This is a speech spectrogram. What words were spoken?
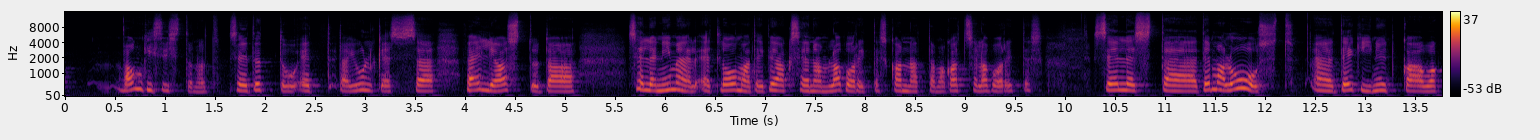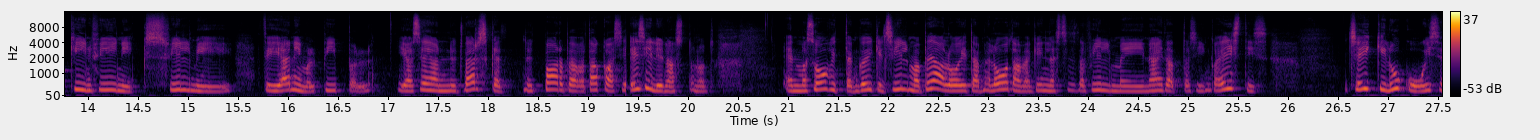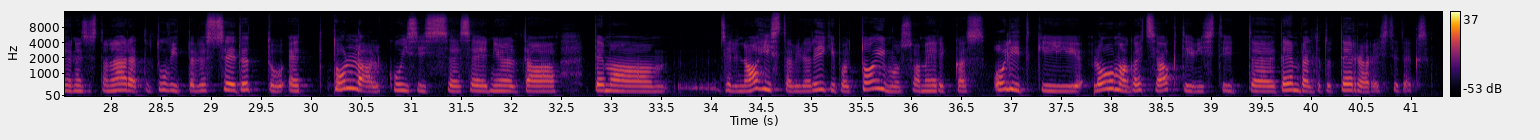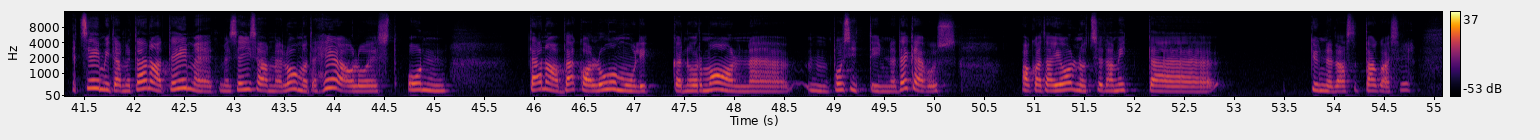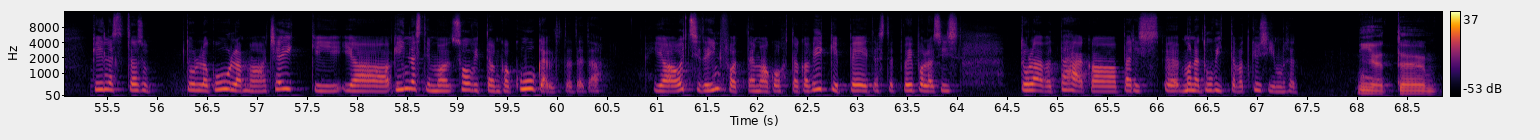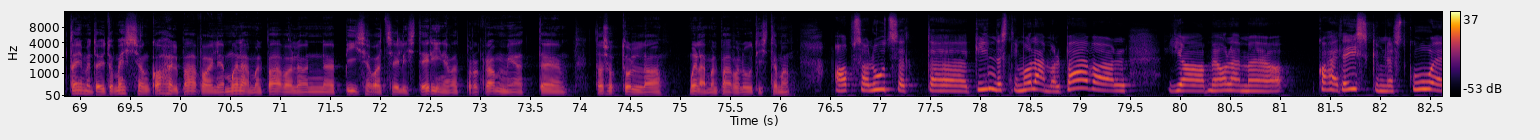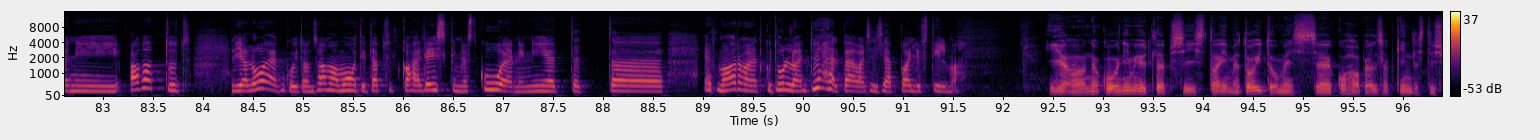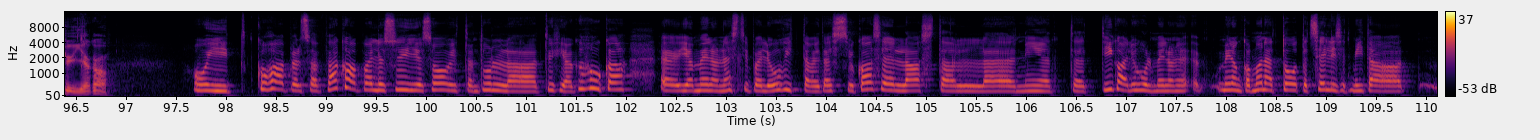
vangis istunud seetõttu, et ta julges äh, välja astuda selle nimel, et loomad ei peaks enam laborites kannatama, katselaborites. sellest äh, tema loost äh, tegi nüüd ka Joaquin Phoenix filmi The Animal People ja see on nüüd värskelt nüüd paar päeva tagasi esilinastunud et ma soovitan kõigil silma peal hoida, me loodame kindlasti seda filmi näidata siin ka Eestis. Jake'i lugu iseenesest on ääretult huvitav just seetõttu, et tollal, kui siis see nii-öelda tema selline ahistamine riigi poolt toimus Ameerikas, olidki loomakaitseaktivistid äh, tembeldatud terroristideks. et see, mida me täna teeme, et me seisame loomade heaolu eest, on täna väga loomulik, normaalne, mm, positiivne tegevus, aga ta ei olnud seda mitte kümned aastad tagasi. kindlasti tasub tulla kuulama Jake'i ja kindlasti ma soovitan ka guugeldada teda ja otsida infot tema kohta ka Vikipeediast, et võib-olla siis tulevad pähe ka päris mõned huvitavad küsimused nii et äh, taimetoidumess on kahel päeval ja mõlemal päeval on piisavalt sellist erinevat programmi, et äh, tasub tulla mõlemal päeval uudistama? absoluutselt, äh, kindlasti mõlemal päeval ja me oleme kaheteistkümnest kuueni avatud ja loenguid on samamoodi täpselt kaheteistkümnest kuueni, nii et, et, et ma arvan, et kui tulla ainult ühel päeval, siis jääb paljust ilma. ja nagu nimi ütleb, siis taimetoidumess, koha peal saab kindlasti süüa ka oi, kohapeal saab väga palju süüa, soovitan tulla tühja kõhuga ja meil on hästi palju huvitavaid asju ka sel aastal, nii et, et igal juhul meil on, meil on ka mõned tooted sellised, mida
